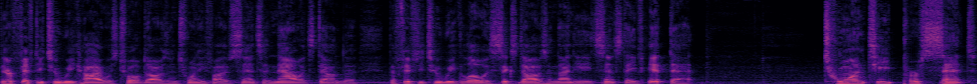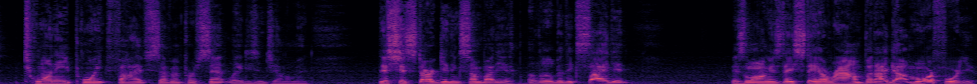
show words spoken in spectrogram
Their 52 week high was $12.25, and now it's down to the 52 week low is $6.98. They've hit that. 20%, 20.57%, ladies and gentlemen. This should start getting somebody a, little bit excited as long as they stay around. But I got more for you.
